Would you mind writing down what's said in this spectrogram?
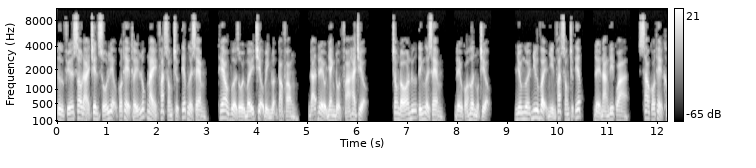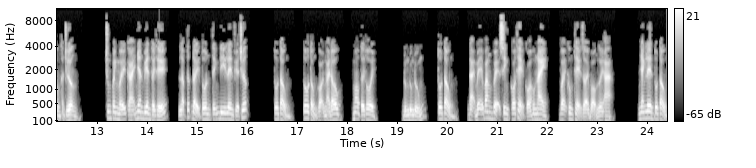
từ phía sau đài trên số liệu có thể thấy lúc này phát sóng trực tiếp người xem, theo vừa rồi mấy triệu bình luận cao phong, đã đều nhanh đột phá hai triệu. Trong đó nữ tính người xem, đều có hơn một triệu nhiều người như vậy nhìn phát sóng trực tiếp, để nàng đi qua, sao có thể không khẩn trương? T r u n g quanh mấy cái nhân viên thấy thế, lập tức đẩy tôn tính đi lên phía trước. Tôn tổng, tô tổng gọi ngài đâu? Mau tới thôi. Đúng đúng đúng tôn tổng, đại mễ băng vệ sinh có thể có hôm nay, vậy không thể rời bỏ ngươi à. nhanh lên tôn tổng,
